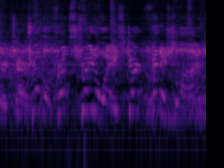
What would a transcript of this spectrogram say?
return. Trouble front straightaway. Start finish line.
